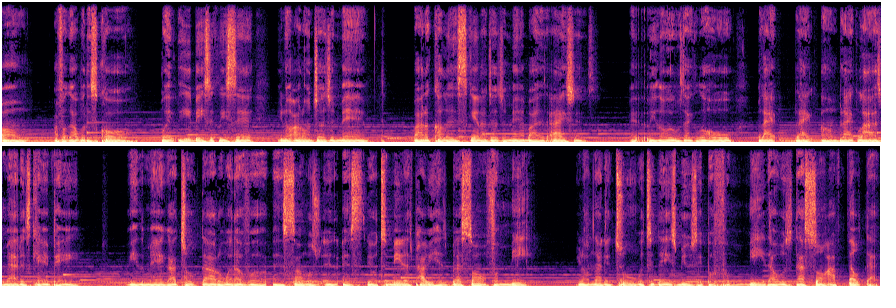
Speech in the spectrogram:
um, I forgot what it's called, but he basically said, you know, I don't judge a man by the color of his skin. I judge a man by his actions. You know, it was like the whole black black um, Black Lives Matters campaign the man got choked out or whatever. And some was and, and you know to me that's probably his best song for me. You know i'm not in tune with today's music but for me that was that song i felt that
